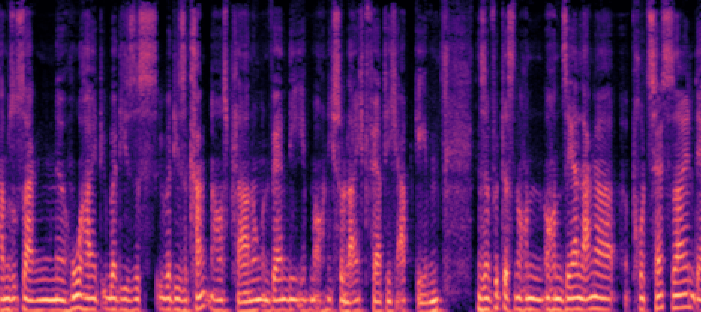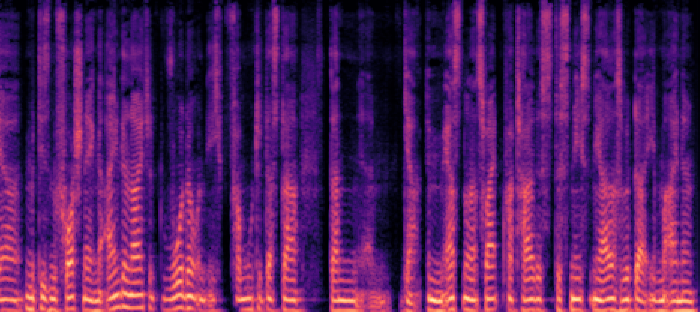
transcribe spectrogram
haben sozusagen eine Hoheit über dieses über diese Krankenhausplanung und werden die eben auch nicht so leichtfertig abgeben. Deshalb wird das noch ein noch ein sehr langer Prozess sein, der mit diesen Vorschlägen eingeleitet wurde und ich vermute, dass da dann ähm, ja im ersten oder zweiten Quartal des des nächsten Jahres wird da eben eine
